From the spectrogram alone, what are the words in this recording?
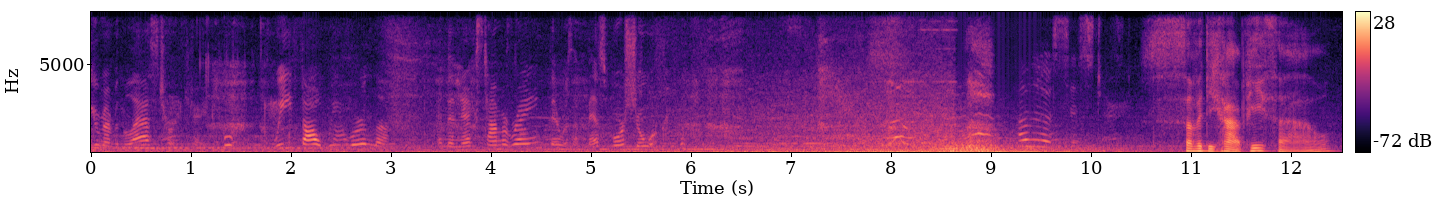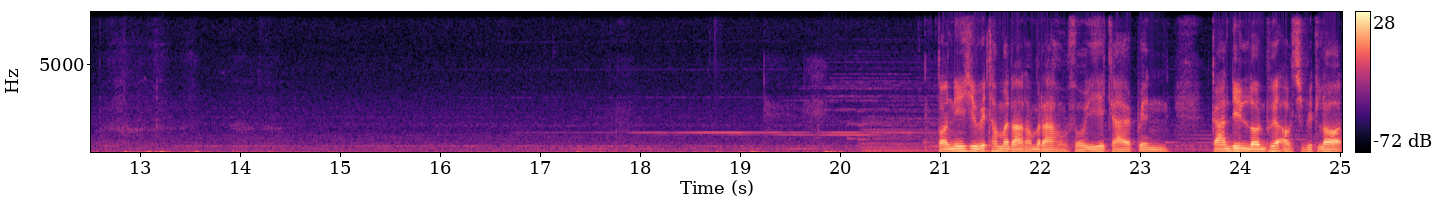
You remember the last hurricane? We thought we were lucky. And the next time it rained, there was a mess for sure. Hello, sister. สวัสดีค่ะพี่สาว ตอนนี้ชีวิตธรรมดาธรรมดาของโซอี้กลายเป็นการดิ้นรนเพื่อเอาชีวิตรอด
